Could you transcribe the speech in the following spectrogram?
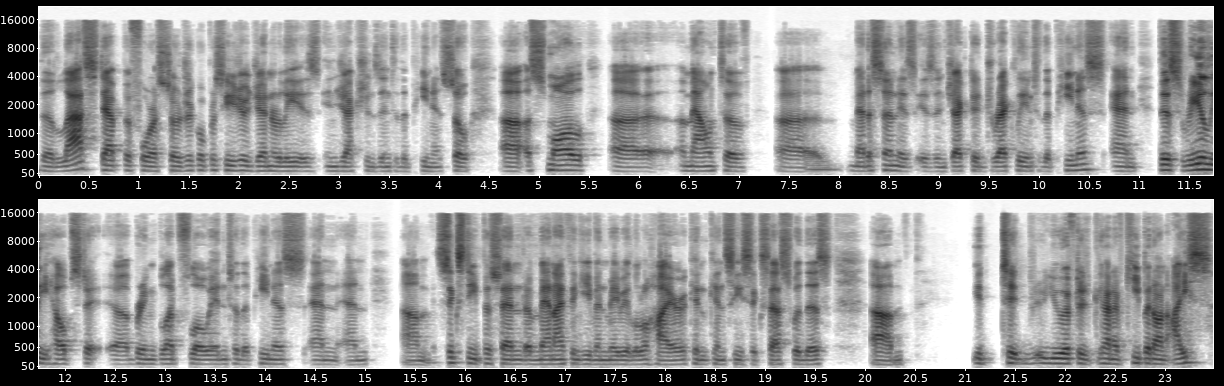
the last step before a surgical procedure generally is injections into the penis. So uh, a small uh, amount of uh, medicine is is injected directly into the penis, and this really helps to uh, bring blood flow into the penis and and um, 60% of men, I think even maybe a little higher, can can see success with this. Um, it, to, you have to kind of keep it on ice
